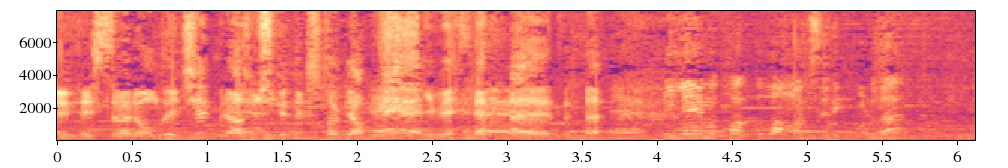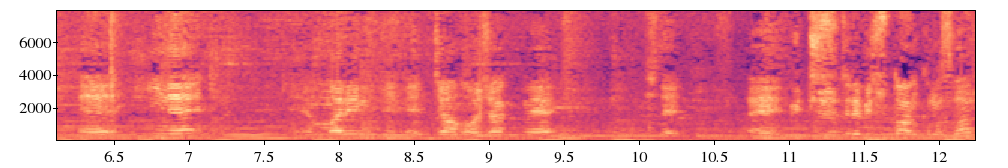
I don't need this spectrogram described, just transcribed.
E, festival olduğu için biraz 3 günlük stok yapmışız Evet, gibi. evet. evet. Bir L mutfak kullanmak istedik burada. Ee, yine e, marin e, cam ocak ve işte e, 300 litre bir su tankımız var.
